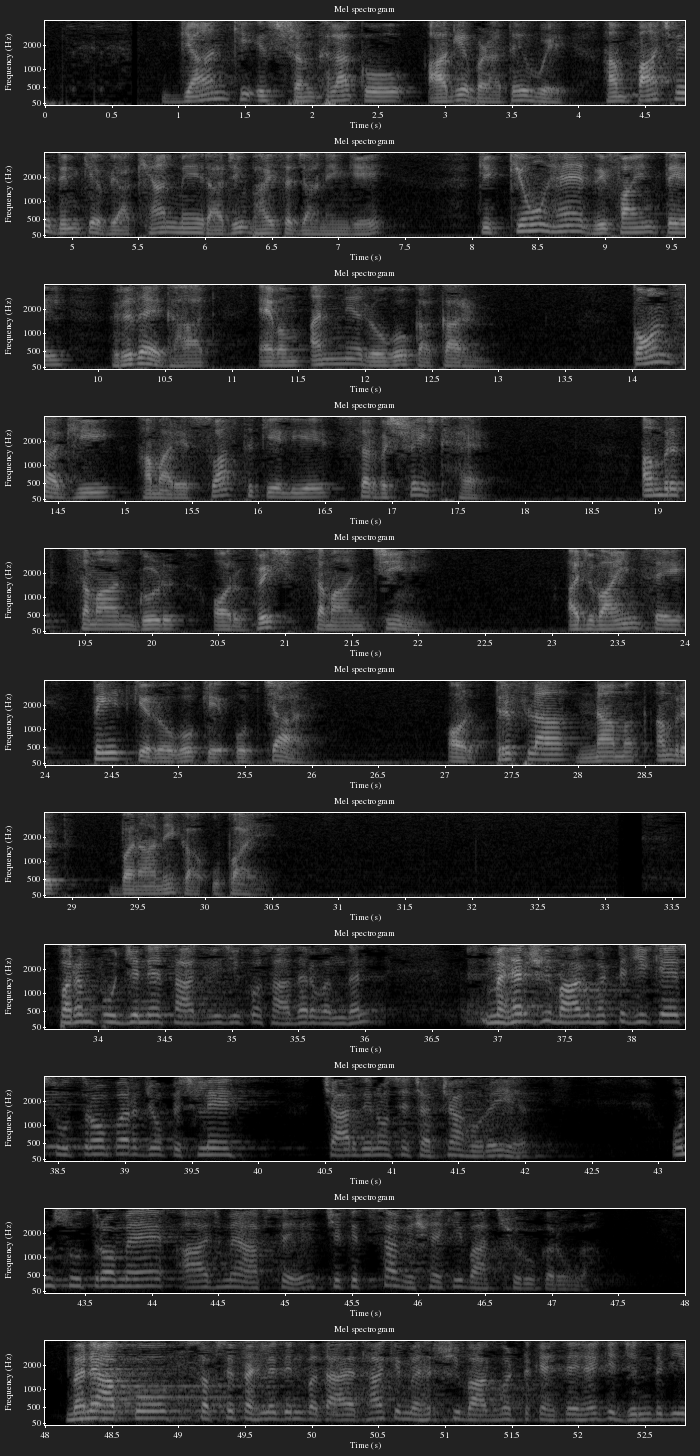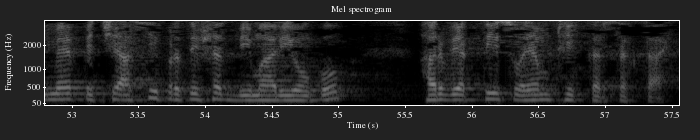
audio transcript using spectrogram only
ज्ञान की इस श्रृंखला को आगे बढ़ाते हुए हम पाँचवें दिन के व्याख्यान में राजीव भाई से जानेंगे कि क्यों है रिफाइंड तेल, हृदयघात एवं अन्य रोगों का कारण। कौन सा घी हमारे स्वास्थ्य के लिए सर्वश्रेष्ठ है? अमृत समान गुड़ और विष समान चीनी। अजवाइन से पेट के रोगों के उपचार। और त्रिफला नामक अमृत बनाने का उपाय। परम पूज्य ने साध्वी जी को सादर वंदन। महर्षि बागभट्ट जी के सूत्रों पर जो पिछले चार दिनों से चर्चा हो रही है, उन सूत्रों में आज मैं आपसे चिकित्सा विषय की बात शुरू करूँगा। मैंने आपको सबसे पहले दिन बताया था कि महर्षि बागभट्ट कहते हैं कि ज़िंदगी में पिचासी प्रतिशत बीमारियों को हर व्यक्ति स्वयं ठीक कर सकता है।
